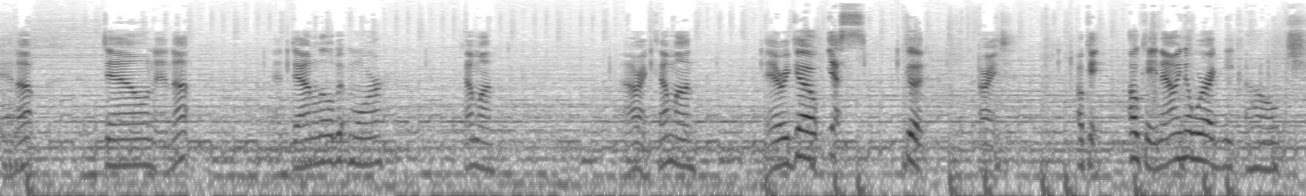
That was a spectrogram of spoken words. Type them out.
and up, and down and up, and down a little bit more. Come on. Alright, come on. There we go. Yes! Good. Alright. Okay. Okay, now I know where I need... Ouch.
